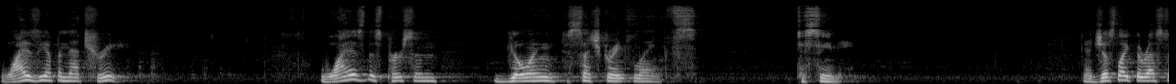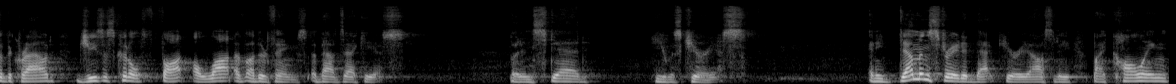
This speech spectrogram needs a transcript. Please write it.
Why is he up in that tree? Why is this person going to such great lengths to see me? Now, just like the rest of the crowd, Jesus could have thought a lot of other things about Zacchaeus, but instead, he was curious. And he demonstrated that curiosity by calling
